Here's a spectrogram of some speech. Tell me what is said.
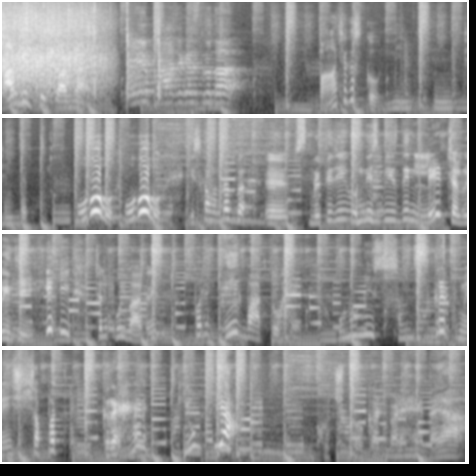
हार्दिक शुभकामनाएँ। पाँच अगस्त को था। पाँच अगस्त को? ओह ओह इसका मतलब स्मृति जी 19-20 दिन लेट चल रही थी। चलो कोई बात नहीं। पर एक बात तो है उन्होंने संस्कृत में शपथ ग्रहण क्यों किया? कुछ तो गड़बड़ है दया।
